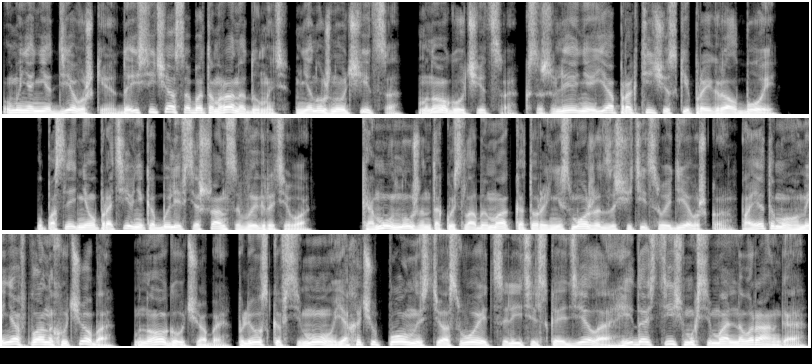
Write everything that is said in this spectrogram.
у меня нет девушки, да и сейчас об этом рано думать. Мне нужно учиться, много учиться. К сожалению, я практически проиграл бой. У последнего противника были все шансы выиграть его. Кому нужен такой слабый маг, который не сможет защитить свою девушку? Поэтому у меня в планах учеба. Много учебы. Плюс ко всему, я хочу полностью освоить целительское дело и достичь максимального ранга»,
